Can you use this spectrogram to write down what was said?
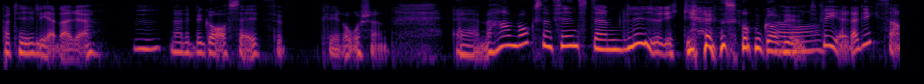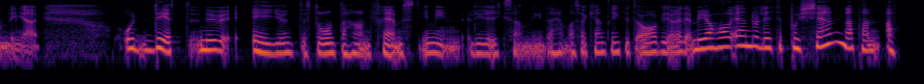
partiledare. När det begav sig för flera år sedan. Ehm, men han var också en finstämd lyriker som gav Ja. ut flera diktsamlingar. Och det, nu är ju inte, står inte han främst i min lyriksamling där hemma så jag kan inte riktigt avgöra det. Men jag har ändå lite på känn att, han, att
